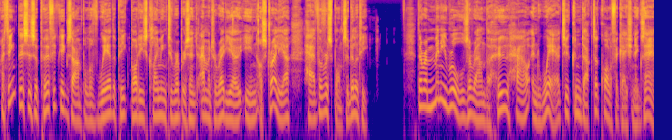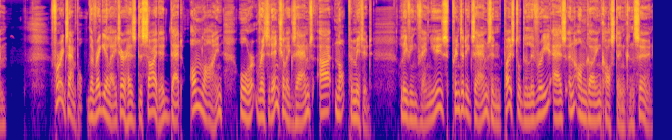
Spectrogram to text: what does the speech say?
I think this is a perfect example of where the peak bodies claiming to represent amateur radio in Australia have a responsibility. There are many rules around the who, how, and where to conduct a qualification exam. For example, the regulator has decided that online or residential exams are not permitted, leaving venues, printed exams, and postal delivery as an ongoing cost and concern.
